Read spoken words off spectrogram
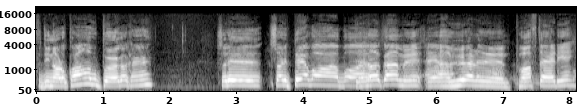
Fordi når du kommer på Burger King, så er det, så er det der, hvor... hvor Det har noget at gøre med, at jeg har hørt uh, Puff Daddy, ikke?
